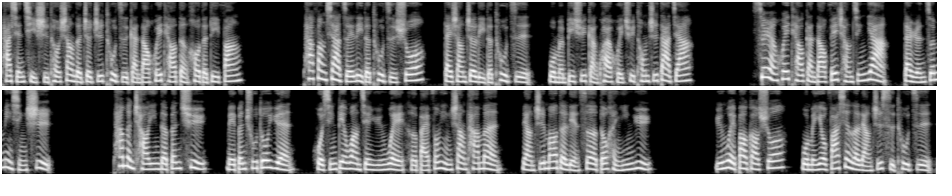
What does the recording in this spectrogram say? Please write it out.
他捡起石头上的这只兔子，赶到灰条等候的地方。他放下嘴里的兔子，说：“带上这里的兔子，我们必须赶快回去通知大家。”虽然灰条感到非常惊讶，但仍遵命行事。他们朝营地奔去，没奔出多远，火星便望见云尾和白风迎上他们。两只猫的脸色都很阴郁。云伟报告说：“我们又发现了两只死兔子，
